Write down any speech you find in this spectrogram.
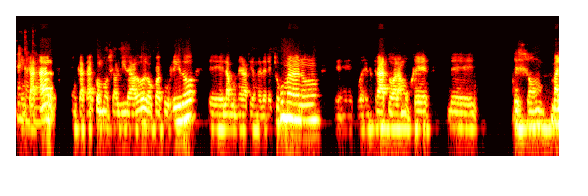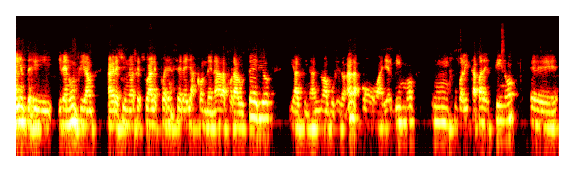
en, Qatar. en Qatar cómo se ha olvidado lo que ha ocurrido, eh, la vulneración de derechos humanos, eh, pues el trato a la mujer de, que son valientes y, y denuncian agresiones sexuales, pueden ser ellas condenadas por adulterio y al final no ha ocurrido nada. O ayer mismo un futbolista palestino eh,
